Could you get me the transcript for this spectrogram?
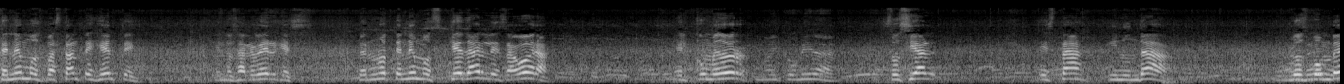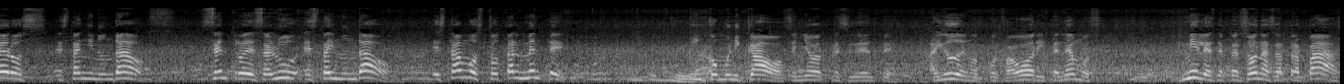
Tenemos bastante gente en los albergues, pero no tenemos qué darles ahora. El comedor No hay comida. social está inundado. Los bomberos están inundados. Centro de salud está inundado. Estamos totalmente incomunicados, señor presidente. Ayúdenos, por favor, y tenemos miles de personas atrapadas.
